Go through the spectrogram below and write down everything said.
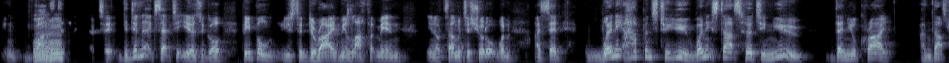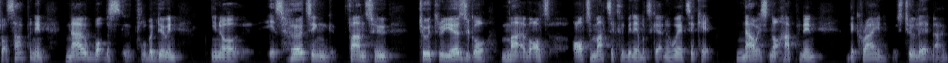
You know, fans mm-hmm. didn't accept it. They didn't accept it years ago. People used to deride me, laugh at me, and you know, tell me to shut up. When I said, when it happens to you, when it starts hurting you, then you'll cry, and that's what's happening now. What the club are doing, you know, it's hurting fans who two or three years ago might have aut- automatically been able to get an away ticket. Now it's not happening. They're crying. It's too late now.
